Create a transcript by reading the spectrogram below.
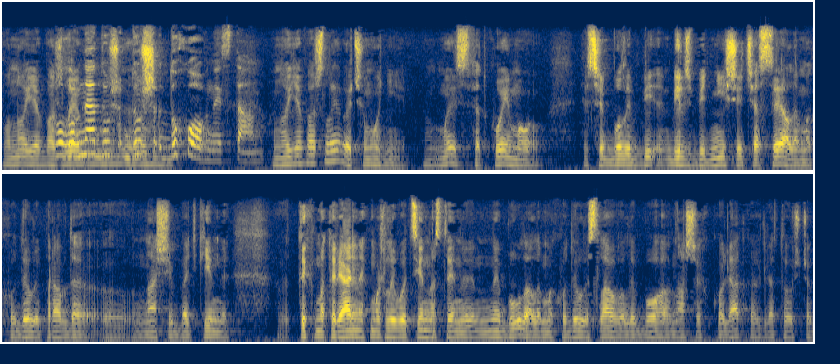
Воно є важливе. Головне душ, душ, духовний стан. Воно є важливе, чому ні? Ми святкуємо. Ще були більш бідніші часи, але ми ходили, правда, е, наші батьки тих матеріальних, можливо, цінностей не, не було, але ми ходили, славили Бога в наших колядках для того, щоб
